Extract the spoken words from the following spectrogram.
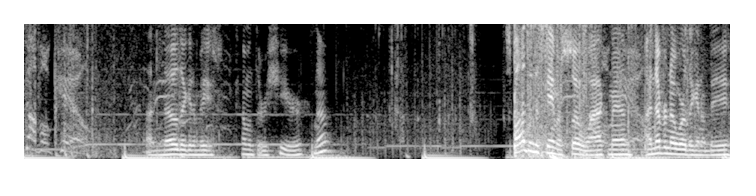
Double kill. I know they're gonna be coming through here. No? Spawns in this game are so whack, man. I never know where they're gonna be.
